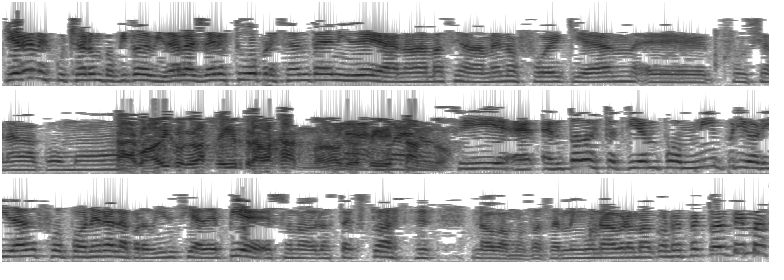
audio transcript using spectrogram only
¿Quieren escuchar un poquito de Vidal? Ayer estuvo presente en IDEA, nada más y nada menos fue quien eh, funcionaba como... Ah, cuando dijo que va a seguir trabajando, ¿no? que va a seguir estando. Sí, en, todo este tiempo mi prioridad fue poner a la provincia de pie, es uno de los textuales. No vamos a hacer ninguna broma con respecto al tema.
